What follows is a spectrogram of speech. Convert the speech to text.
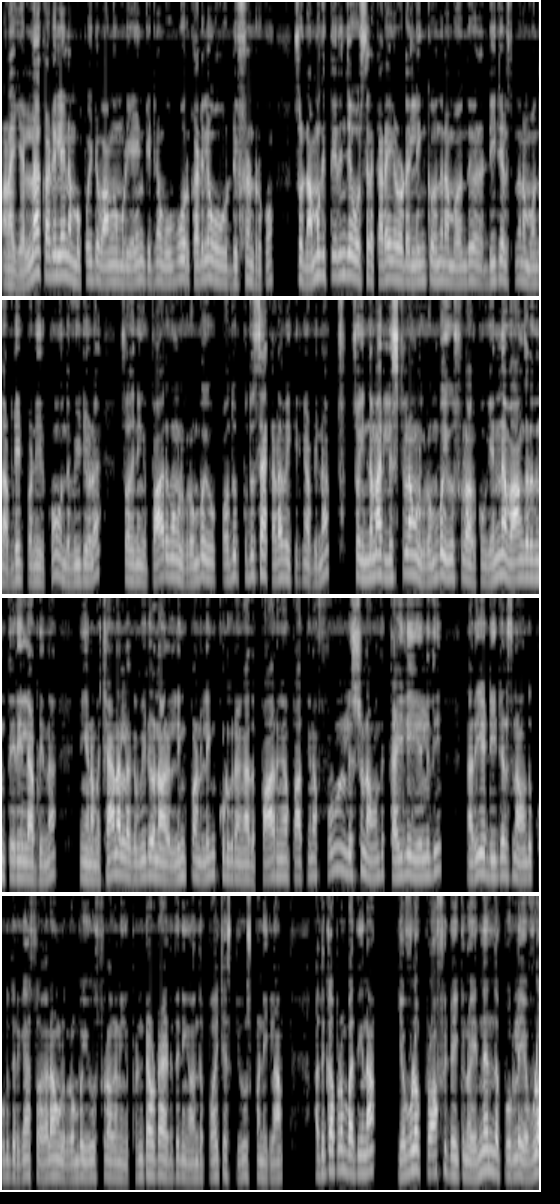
ஆனால் எல்லா கடையிலையும் நம்ம போயிட்டு வாங்க முடியும். ஏன்னு கேட்டிங்கன்னா ஒவ்வொரு கடையிலும் ஒவ்வொரு டிஃப்ரெண்ட் இருக்கும். ஸோ நமக்கு தெரிஞ்ச ஒரு சில கடைகளோட லிங்க் வந்து நம்ம வந்து டீட்டெயில்ஸ் வந்து நம்ம வந்து அப்டேட் பண்ணியிருக்கோம் இந்த வீடியோவில் ஸோ அதை நீங்கள் பாருங்கள் உங்களுக்கு ரொம்ப யூ- புது புதுசாக கடை வைக்கிறீங்க அப்படின்னா ஸோ இந்த மாதிரி லிஸ்ட்டெல்லாம் உங்களுக்கு ரொம்ப யூஸ்ஃபுல்லாக இருக்கும். என்ன வாங்குறதுன்னு தெரியல அப்படின்னா நீங்கள் நம்ம சேனலில் இருக்க வீடியோ நான் லிங்க் பண்ண லிங்க் கொடுக்குறேங்க. அதை பாருங்கள் பார்த்தீங்கன்னா ஃபுல் லிஸ்ட்டு நான் வந்து கையிலே எழுதி நிறைய டீட்டெயில்ஸ் நான் வந்து கொடுத்துருக்கேன். ஸோ அதெல்லாம் உங்களுக்கு ரொம்ப யூஸ்ஃபுல்லாக நீங்கள் பிரிண்ட் அவுட்டாக எடுத்து நீங்கள் வந்து பர்ச்சேஸ்க்கு யூஸ் பண்ணிக்கலாம். அதுக்கப்புறம் பார்த்தீங்கன்னா எவ்வளோ ப்ராஃபிட் வைக்கணும் எந்தெந்த பொருள் எவ்வளோ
